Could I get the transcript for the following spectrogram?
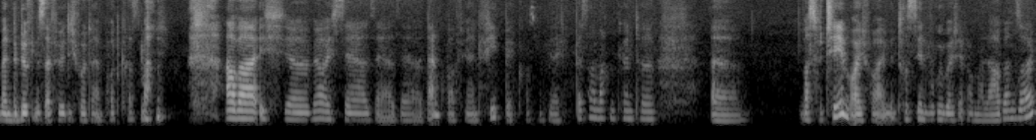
mein Bedürfnis erfüllt. Ich wollte einen Podcast machen. Aber ich äh, wäre euch sehr, sehr, sehr dankbar für ein Feedback, was man vielleicht besser machen könnte. Äh, was für Themen euch vor allem interessieren, worüber ich einfach mal labern soll.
